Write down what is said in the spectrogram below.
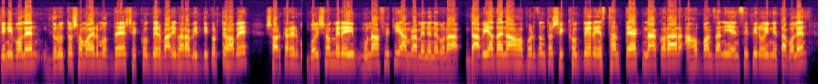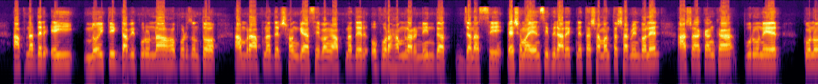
তিনি বলেন, দ্রুত সময়ের মধ্যে শিক্ষকদের বাড়ি ভাড়া বৃদ্ধি করতে হবে। সরকারের বৈষম্যের এই মুনাফিকি আমরা মেনে নেব না। দাবি আদায় না হওয়া পর্যন্ত শিক্ষকদের স্থান ত্যাগ না করার আহ্বান জানিয়ে এনসিপির ওই নেতা বলেন, আপনাদের এই নৈতিক দাবি পূরণ না হওয়া পর্যন্ত আমরা আপনাদের সঙ্গে আছি এবং আপনাদের ওপর হামলার নিন্দা জানাচ্ছি। এ সময় এনসিপির আরেক নেতা সামান্তা শারমিন বলেন আশা আকাঙ্ক্ষা পূরণের কোনো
